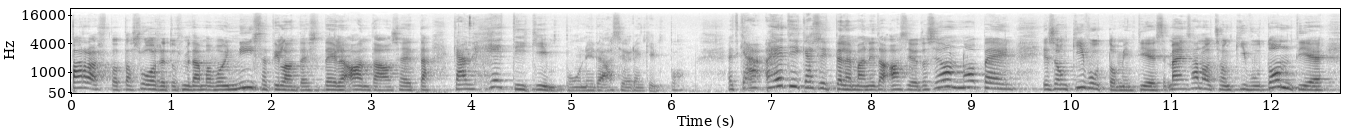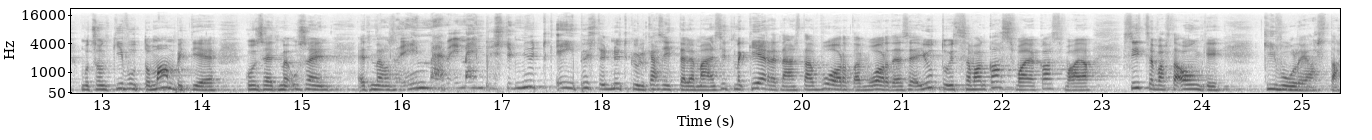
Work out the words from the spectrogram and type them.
paras tota, suositus, mitä mä voin niissä tilanteissa teille antaa, on se, että käy heti kimppuun niiden asioiden kimppuun. Että heti käsittelemään niitä asioita. Se on nopein ja se on kivuttomin tie. Mä en sano, että se on kivuton tie, mutta se on kivuttomampi tie kuin se, että me usein, että me on se, ei mä, mä en pysty nyt, ei pysty nyt kyllä käsittelemään. Sitten me kierretään sitä vuorta vuorta ja se juttu itse vaan kasvaa ja kasvaa ja sitten se vasta onkin kivuliasta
